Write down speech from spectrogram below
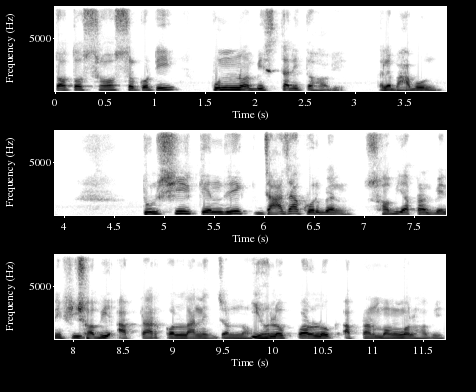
তত সহস্র কোটি পুণ্য বিস্তারিত হবে। তাহলে ভাবুন, তুলসীর কেন্দ্রিক যা যা করবেন, সবই আপনার বেনিফিট সবই আপনার কল্যাণের জন্য। ইহলোক পরলোক আপনার মঙ্গল হবে।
